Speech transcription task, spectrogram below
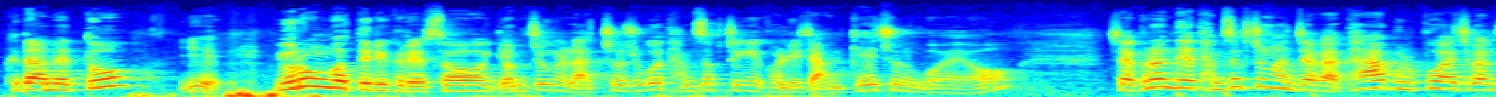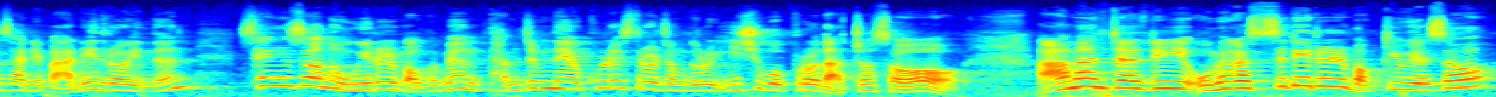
그 다음에 또 예, 이런 것들이 그래서 염증을 낮춰주고 담석증이 걸리지 않게 해주는 거예요. 자 그런데 담석증 환자가 다 불포화 지방산이 많이 들어있는 생선 오일을 먹으면 담즙 내의 콜레스테롤 정도를 25% 낮춰서 암 환자들이 오메가 3를 먹기 위해서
